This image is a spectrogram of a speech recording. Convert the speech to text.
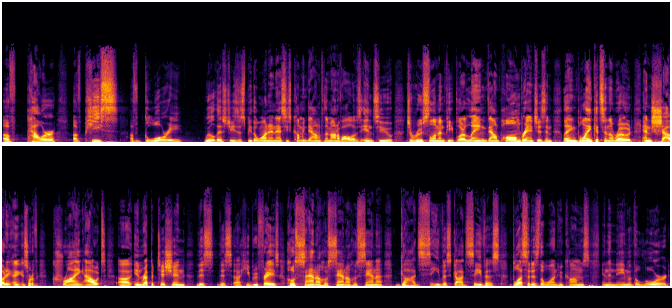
of power, of peace, of glory. Will this Jesus be the one? And as he's coming down from the Mount of Olives into Jerusalem, and people are laying down palm branches and laying blankets in the road and shouting and sort of crying out uh, in repetition this, this uh, Hebrew phrase, Hosanna, Hosanna, Hosanna. God save us, God save us. Blessed is the one who comes in the name of the Lord.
